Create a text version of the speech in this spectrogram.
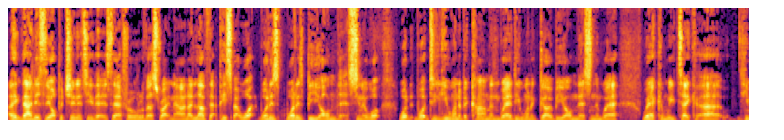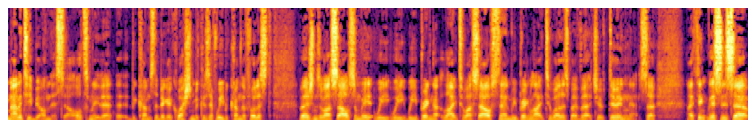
I think that is the opportunity that is there for all of us right now. And I love that piece about what, what is what is beyond this. You know, what what what do you want to become, and where do you want to go beyond this, and then where where can we take uh, humanity beyond this? Ultimately, that, becomes the bigger question. Because if we become the fullest versions of ourselves, and we we, we, we bring light to ourselves, then we bring light to others by virtue of doing that. So, I think this is. Uh,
